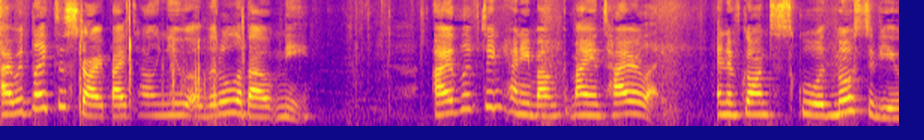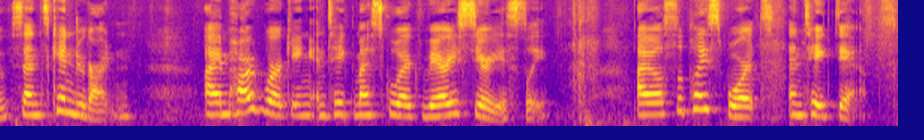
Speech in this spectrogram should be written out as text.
I would like to start by telling you a little about me. I've lived in Kennebunk my entire life and have gone to school with most of you since kindergarten. I am hardworking and take my schoolwork very seriously. I also play sports and take dance.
